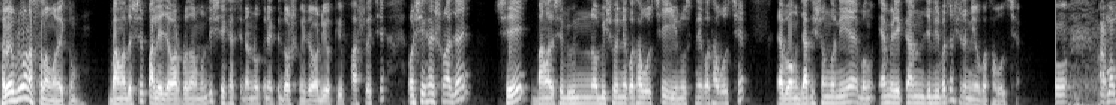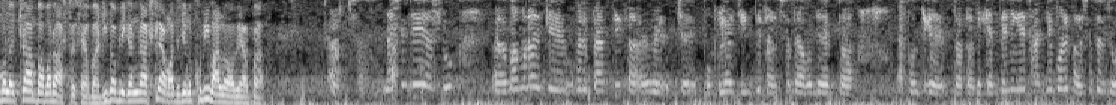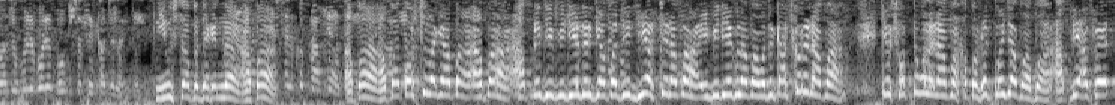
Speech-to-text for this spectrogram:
Hello everyone আসসালামু আলাইকুম। বাংলাদেশের পালিয়ে যাওয়ার প্রধানমন্ত্রী শেখ হাসিনার নতুন একটি দশ মিনিটের অডিও ক্লিপ ফাঁস হয়েছে এবং সেখানে শোনা যায় সে বাংলাদেশের বিভিন্ন বিষয় নিয়ে কথা বলছে ইউনুস নিয়ে কথা বলছে এবং জাতিসংঘ নিয়ে এবং আমেরিকান যে নির্বাচন সেটা নিয়েও কথা বলছে। তো আমার মনে হয় ট্রাম্প আবারও আসতেছে আবার রিপাবলিকানরা আসলে আমাদের জন্য খুবই ভালো হবে আপা। আচ্ছা না সে যে আসুক আমার মনে হয় যে ওখানে প্রার্থী পপুলার জিতবে তার সাথে আমাদের একটা এখন থেকে তাদের ক্যাম্পেনিং এ থাকলে পরে তাদের সাথে যোগাযোগ হলে পরে ভবিষ্যতে কাজে লাগবে। নিউজ তো আপা দেখেন না আপা। আপা আপা কষ্ট লাগে আপা আপা। আপনি যে মিডিয়াদেরকে আপা যে দিয়ে আসছেন আপা এই মিডিয়া গুলো আপা আমাদের কাজ করে না আপা। কেউ সত্য বলে না আপা। আপা আমরা কই যাব আপা? আপনি আছেন?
